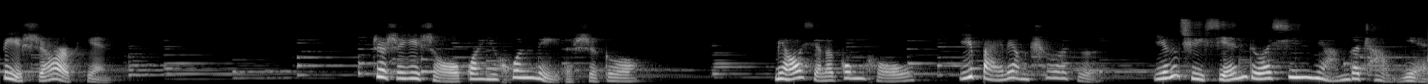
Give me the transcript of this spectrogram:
第十二篇。这是一首关于婚礼的诗歌，描写了公侯以百辆车子迎娶贤德新娘的场面。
